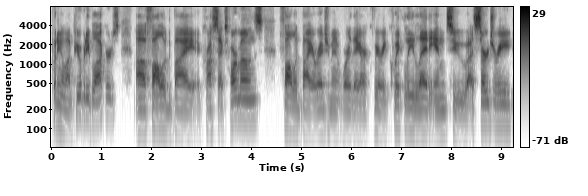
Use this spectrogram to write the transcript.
putting them on puberty blockers, uh, followed by cross-sex hormones, followed by a regiment where they are very quickly led into uh, surgery.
